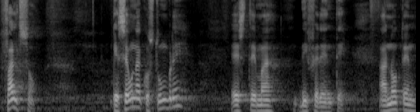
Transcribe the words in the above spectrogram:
Falso. Que sea una costumbre es tema diferente. Anoten,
